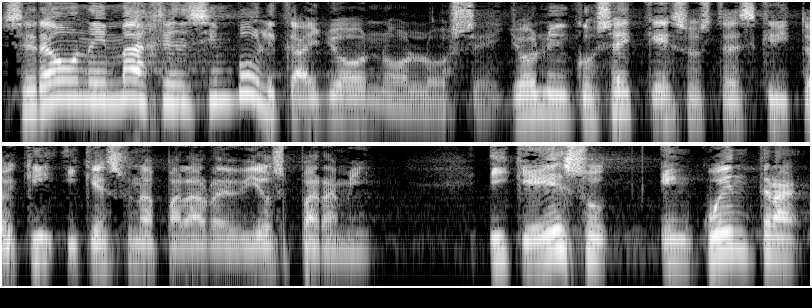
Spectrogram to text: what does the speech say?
¿Será una imagen simbólica? Yo no lo sé. Yo lo único sé que eso está escrito aquí y que es una palabra de Dios para mí. Y que eso encuentra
